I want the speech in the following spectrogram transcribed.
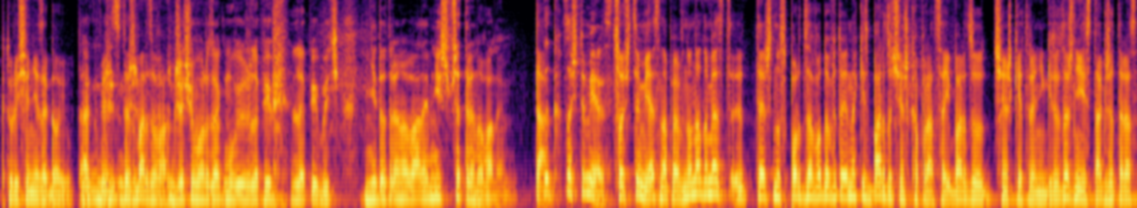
który się nie zagoił, tak? Więc to jest bardzo ważne. Grzesiu Mordzak mówił, że lepiej, lepiej być niedotrenowanym niż przetrenowanym. Tak. Coś w tym jest. Coś w tym jest na pewno, natomiast y, też no, sport zawodowy to jednak jest bardzo ciężka praca i bardzo ciężkie treningi. To też nie jest tak, że teraz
